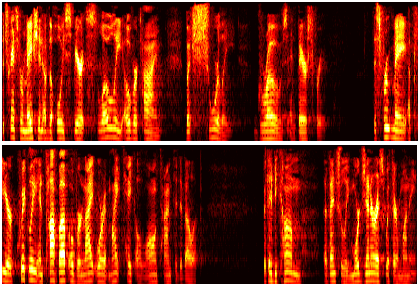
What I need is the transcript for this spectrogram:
the transformation of the Holy Spirit slowly over time, but surely grows and bears fruit. This fruit may appear quickly and pop up overnight, or it might take a long time to develop. But they become eventually more generous with their money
